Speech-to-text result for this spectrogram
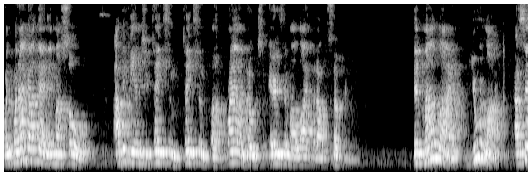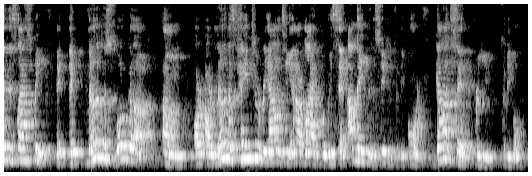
When, when I got that in my soul, I began to take some take some uh, ground over some areas in my life that I was suffering in. That my life, your life, I said this last week, that, that none of us woke up um, or, or, none of us came to a reality in our life where we said, I made the decision to be born. God said for you to be born.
